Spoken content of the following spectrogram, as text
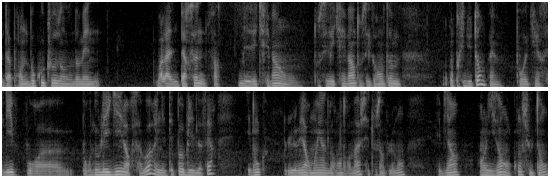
d'apprendre beaucoup de choses dans un domaine. Voilà, une personne, enfin les écrivains, tous ces écrivains, tous ces grands hommes ont pris du temps quand même pour écrire ces livres, pour, euh, pour nous léguer leur savoir, ils n'étaient pas obligés de le faire. Et donc, le meilleur moyen de leur rendre hommage, c'est tout simplement eh bien, en lisant, en consultant,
